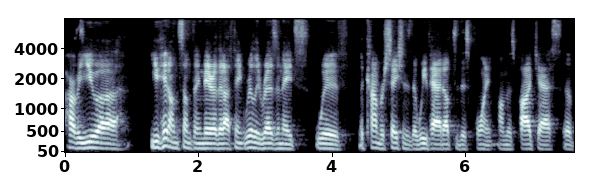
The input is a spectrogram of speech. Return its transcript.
Harvey, you uh you hit on something there that I think really resonates with the conversations that we've had up to this point on this podcast of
